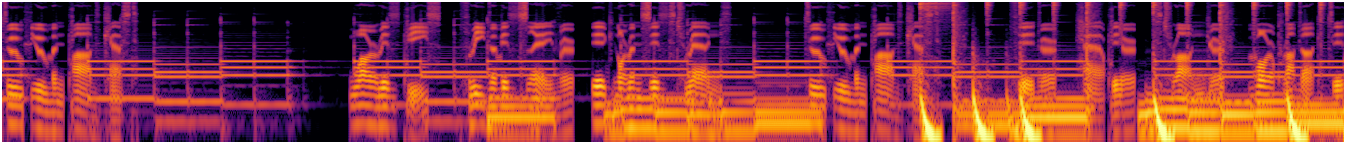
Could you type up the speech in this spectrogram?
Two Human Podcast. War is peace, freedom is slavery, ignorance is strength. Two Human Podcast. Fitter, happier, stronger, more productive.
